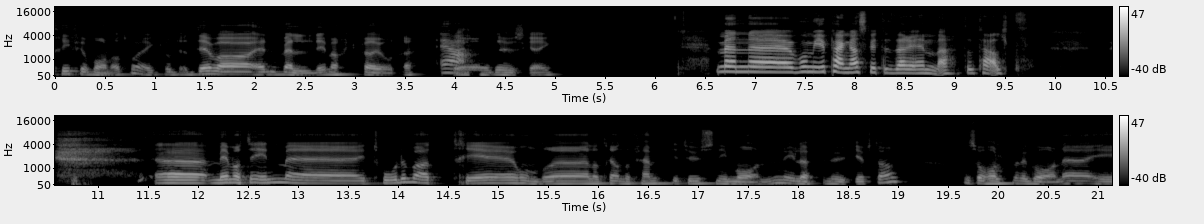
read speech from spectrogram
tre-fire måneder, tror jeg. Og det, det, var en veldig mørk periode. Ja. Det, det husker jeg. Men uh, hvor mye penger spyttet dere inn, da, totalt? Uh, vi måtte inn med Jeg tror det var 300 eller 350 000 i måneden i løpende utgifter. Og så holdt vi det gående i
